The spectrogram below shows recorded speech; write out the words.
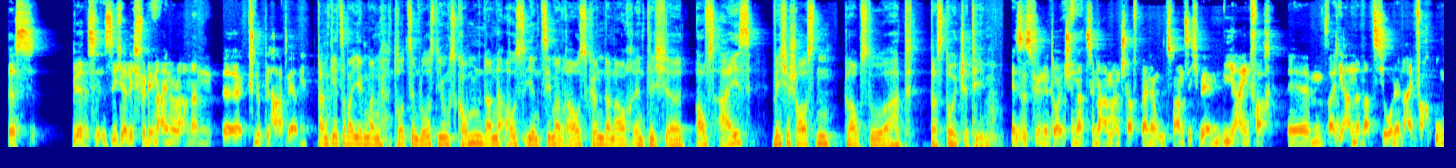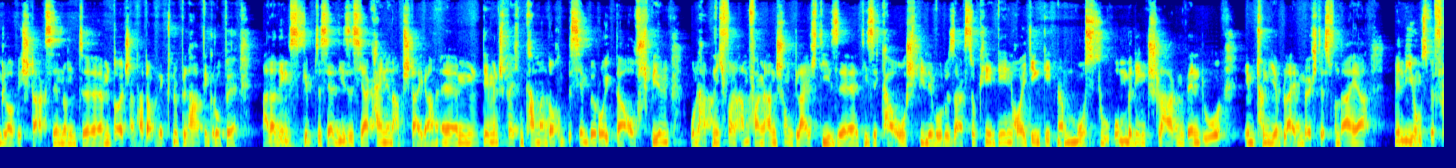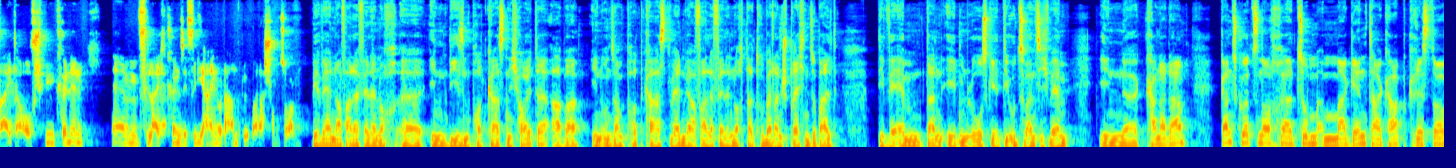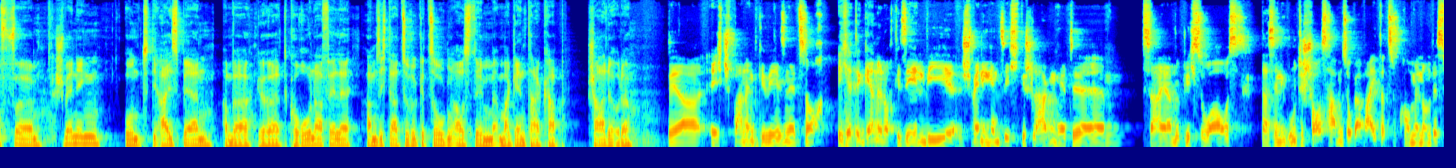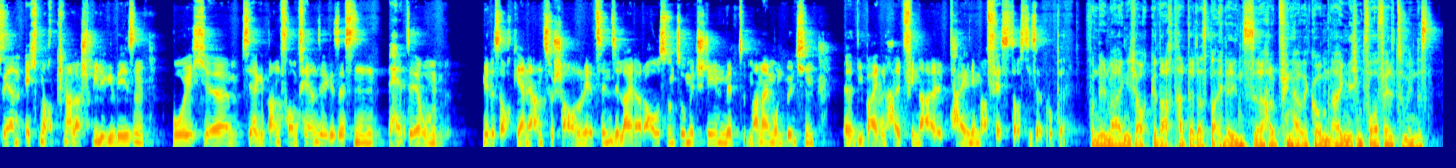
das wird sicherlich für den einen oder anderen äh, knüppelhart werden. Dann geht es aber irgendwann trotzdem los. Die Jungs kommen dann aus ihren Zimmern raus, können dann auch endlich äh, aufs Eis. Welche Chancen, glaubst du, hat das deutsche Team? Es ist für eine deutsche Nationalmannschaft bei einer U20-WM nie einfach, ähm, weil die anderen Nationen einfach unglaublich stark sind und ähm, Deutschland hat auch eine knüppelharte Gruppe. Allerdings gibt es ja dieses Jahr keinen Absteiger. Ähm, dementsprechend kann man doch ein bisschen beruhigter aufspielen und hat nicht von Anfang an schon gleich diese, diese K.O.-Spiele, wo du sagst, okay, den heutigen Gegner musst du unbedingt schlagen, wenn du im Turnier bleiben möchtest. Von daher, wenn die Jungs befreiter aufspielen können, ähm, vielleicht können sie für die eine oder andere Überraschung sorgen. Wir werden auf alle Fälle noch äh, in diesem Podcast, nicht heute, aber in unserem Podcast werden wir auf alle Fälle noch darüber dann sprechen, sobald die WM dann eben losgeht, die U20-WM in äh, Kanada. Ganz kurz noch äh, zum Magenta Cup. Christoph äh, Schwenning und die Eisbären, haben wir gehört, Corona-Fälle, haben sich da zurückgezogen aus dem Magenta Cup. Schade, oder? Wäre echt spannend gewesen jetzt noch. Ich hätte gerne noch gesehen, wie Schwenningen sich geschlagen hätte. Ähm, sah ja wirklich so aus, dass sie eine gute Chance haben, sogar weiterzukommen. Und es wären echt noch Knallerspiele gewesen, wo ich äh, sehr gebannt vorm Fernseher gesessen hätte, um mir das auch gerne anzuschauen. Und jetzt sind sie leider raus und somit stehen mit Mannheim und München äh, die beiden Halbfinalteilnehmer fest aus dieser Gruppe. Von denen man eigentlich auch gedacht hatte, dass beide ins äh, Halbfinale kommen, eigentlich im Vorfeld zumindest.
